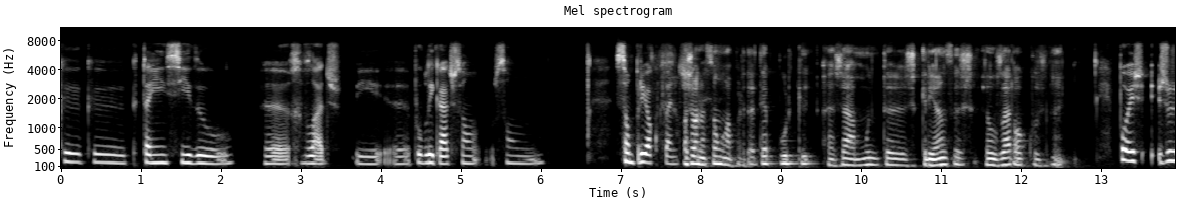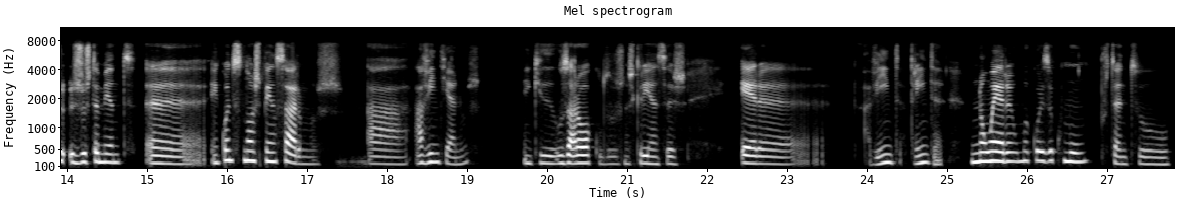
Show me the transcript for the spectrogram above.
que, que, que têm sido uh, revelados e uh, publicados são, são, são preocupantes. Oh, Joana, são uma parte, até porque já há muitas crianças a usar óculos, não é? Pois, ju justamente, enquanto se nós pensarmos há, há 20 anos, em que usar óculos nas crianças era há 20, há 30, não era uma coisa comum, portanto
